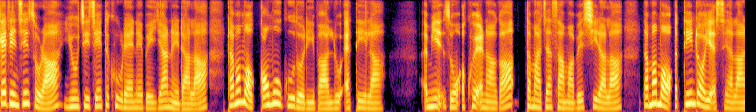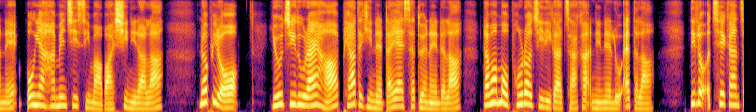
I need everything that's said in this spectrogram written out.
ကက်တင်ချင်းဆိုတာယုံကြည်ခြင်းတစ်ခုတည်းနဲ့ပဲရနေတာလားဒါမှမဟုတ်ကောင်းမှုကုသိုလ်တွေပါလိုအပ်သေးလားအမြင့်ဆုံးအခွင့်အနာကတမန်ကျန်စာမှာပဲရှိတာလားဒါမှမဟုတ်အတင်းတော်ရဲ့အစဉ်အလာနဲ့ပုံရဟမင်းကြီးစီမှာပါရှိနေတာလားနောက်ပြီးတော့ယုံကြည်သူတိုင်းဟာဖျားသခင်နဲ့တိုက်ရိုက်ဆက်သွယ်နိုင်တယ်လားဒါမှမဟုတ်ဖုန်းတော်ကြီးတွေကဂျာခအနေနဲ့လိုအပ်သလားဒီလိုအခြေခံကြ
